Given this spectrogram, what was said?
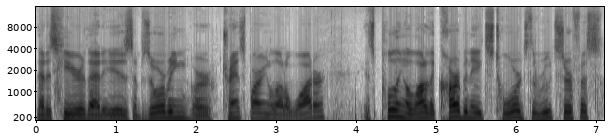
that is here that is absorbing or transpiring a lot of water. It's pulling a lot of the carbonates towards the root surface,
